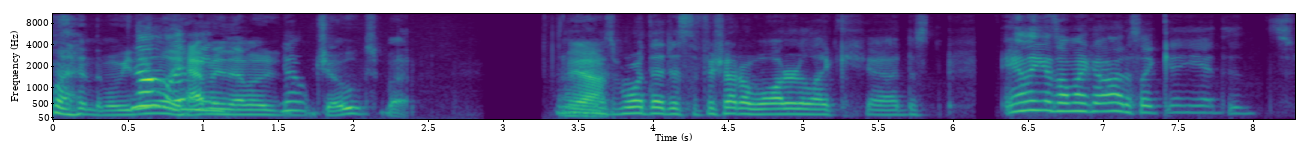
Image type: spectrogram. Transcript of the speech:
in the movie. we didn't No, really I have mean, any of them no. jokes but Yeah. it's more than just the fish out of water, like uh, just aliens. Oh my god! It's like yeah, it's,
